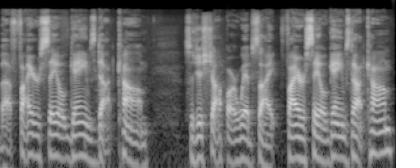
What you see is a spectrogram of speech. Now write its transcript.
by FireSaleGames.com. So just shop our website, FireSaleGames.com,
